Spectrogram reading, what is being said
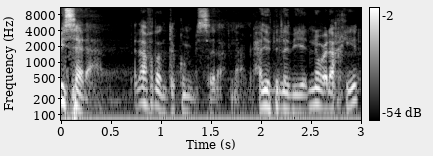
بسلام. الأفضل أن تكون بالسلام. نعم. الحديث الذي النوع الأخير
